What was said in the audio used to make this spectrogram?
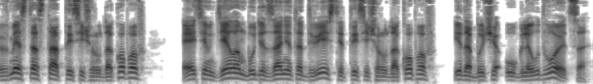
вместо 100 тысяч рудокопов этим делом будет занято 200 тысяч рудокопов и добыча угля удвоится.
